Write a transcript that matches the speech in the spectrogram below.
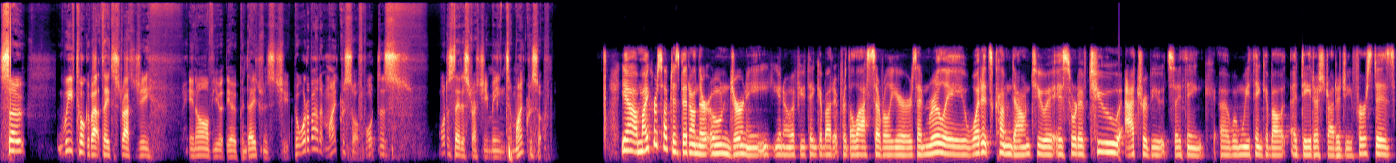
So, we talk about data strategy in our view at the Open Data Institute. But what about at Microsoft? What does what does data strategy mean to Microsoft? Yeah, Microsoft has been on their own journey, you know, if you think about it for the last several years. And really, what it's come down to is sort of two attributes, I think, uh, when we think about a data strategy. First is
